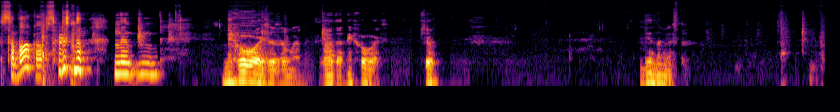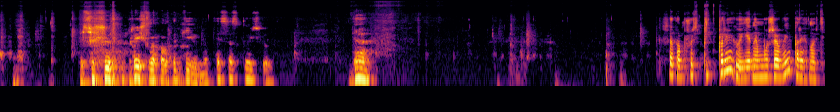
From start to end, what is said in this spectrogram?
Собака абсолютно не. Не ховайся за мене. Лада, не ховайся. Все. Іди на місто. Ти що сюди прийшла Володівна? Ти соскучила. Да. Ще там щось підпригує, не може випригнути,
